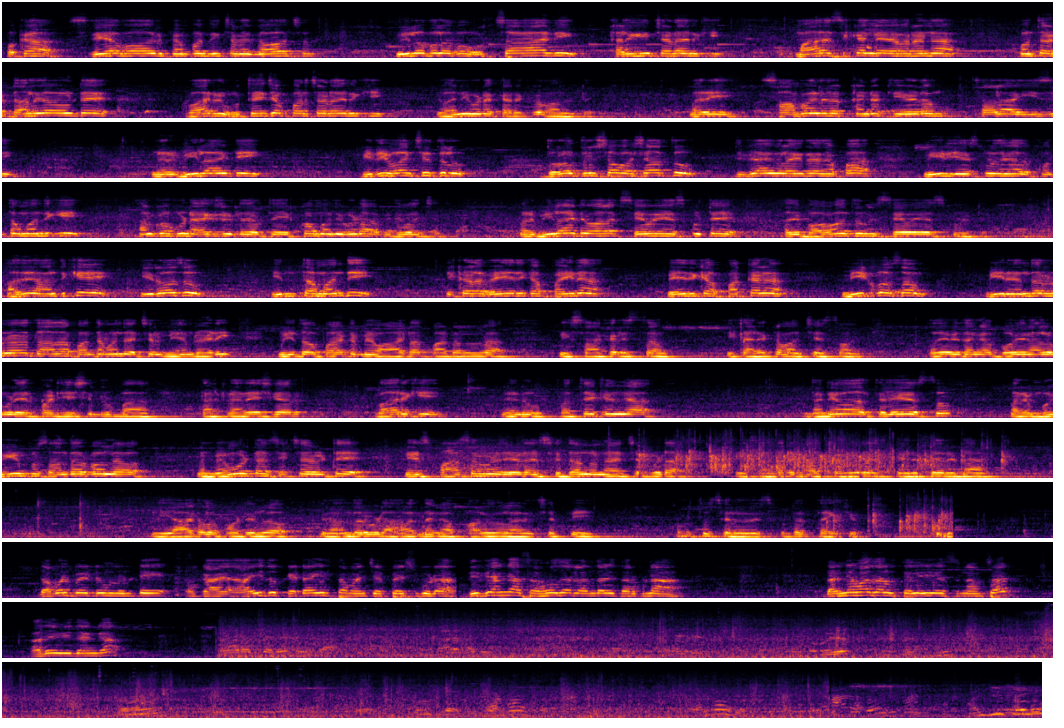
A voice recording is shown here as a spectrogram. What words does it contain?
ఒక స్నేహభావాన్ని పెంపొందించడం కావచ్చు మీ లోపల ఒక ఉత్సాహాన్ని కలిగించడానికి మానసికంగా ఎవరైనా కొంత డల్గా ఉంటే వారిని ఉత్తేజపరచడానికి ఇవన్నీ కూడా కార్యక్రమాలు ఉంటాయి. మరి సామాన్యులకు కండక్ట్ చేయడం చాలా ఈజీ. మీరు మీలాంటి విధి వంచితులు దురదృష్టవశాత్తు దివ్యాంగులైనా తప్ప మీరు చేసుకునేది కాదు. కొంతమందికి అనుకోకుండా యాక్సిడెంట్ జరుగుతాయి. ఎక్కువ మంది కూడా విధి వంచితులు. మరి మీలాంటి వాళ్ళకి సేవ చేసుకుంటే అది భగవంతునికి సేవ చేసుకున్నట్టు. అదే అందుకే ఈరోజు ఇంతమంది ఇక్కడ వేదిక పైన వేదిక పక్కన మీకోసం మీరెందరున్నారో దాదాపు అంతమంది వచ్చారు. మేము రెడీ. మీతో పాటు మేము ఆట పాటల్లో మీకు సహకరిస్తాం. ఈ కార్యక్రమం చేస్తాం. అదేవిధంగా భోజనాలు కూడా ఏర్పాటు చేసిండ్రు మా డాక్టర్ నరేష్ గారు. వారికి నేను ప్రత్యేకంగా ధన్యవాదాలు తెలియజేస్తూ మరి ముగింపు సందర్భంలో మెమోటోస్ ఇచ్చారంటే నేను స్పాన్సర్ కూడా చేయడానికి సిద్ధంగా ఉన్నా చెప్పి కూడా ఈ సందర్భంగా తెలియజేసి పేరు పేరున ఈ ఆటల పోటీలో మీరు అందరూ కూడా ఆనందంగా పాల్గొనాలని చెప్పి కోరుతూ సెలవు తీసుకుంటాను థ్యాంక్ యూ డబుల్ బెడ్రూమ్లు ఉంటే ఒక ఐదు కేటాయిస్తామని చెప్పేసి కూడా దివ్యాంగ సహోదరులందరి తరఫున ధన్యవాదాలు తెలియజేస్తున్నాం సార్ అదేవిధంగా అంజీతోను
